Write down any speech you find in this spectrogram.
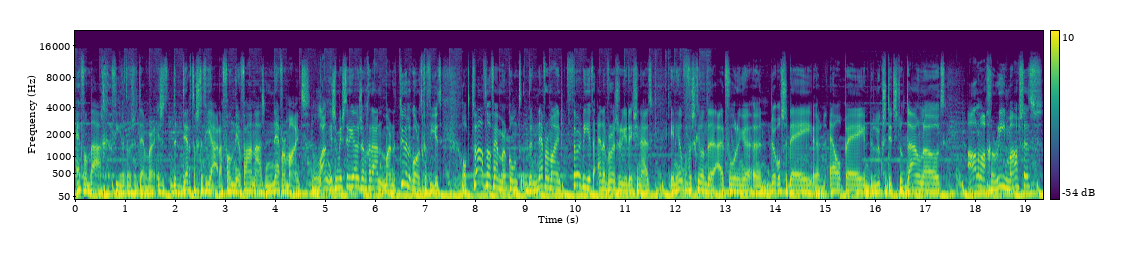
En vandaag, 24 september, is het de 30ste verjaardag van Nirvana's Nevermind. Lang is er mysterieus over gedaan, maar natuurlijk wordt het gevierd. Op 12 november komt de Nevermind 30th Anniversary Edition uit. In heel veel verschillende uitvoeringen. Een dubbel cd, een LP, een deluxe digital download. Allemaal geremasterd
